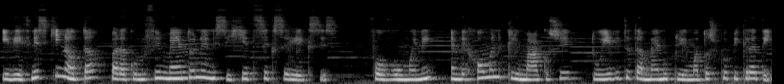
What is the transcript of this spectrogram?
Η διεθνής κοινότητα παρακολουθεί με έντονη ανησυχία τις εξελίξεις, φοβούμενη ενδεχόμενη κλιμάκωση του ήδη τεταμένου κλίματος που επικρατεί.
